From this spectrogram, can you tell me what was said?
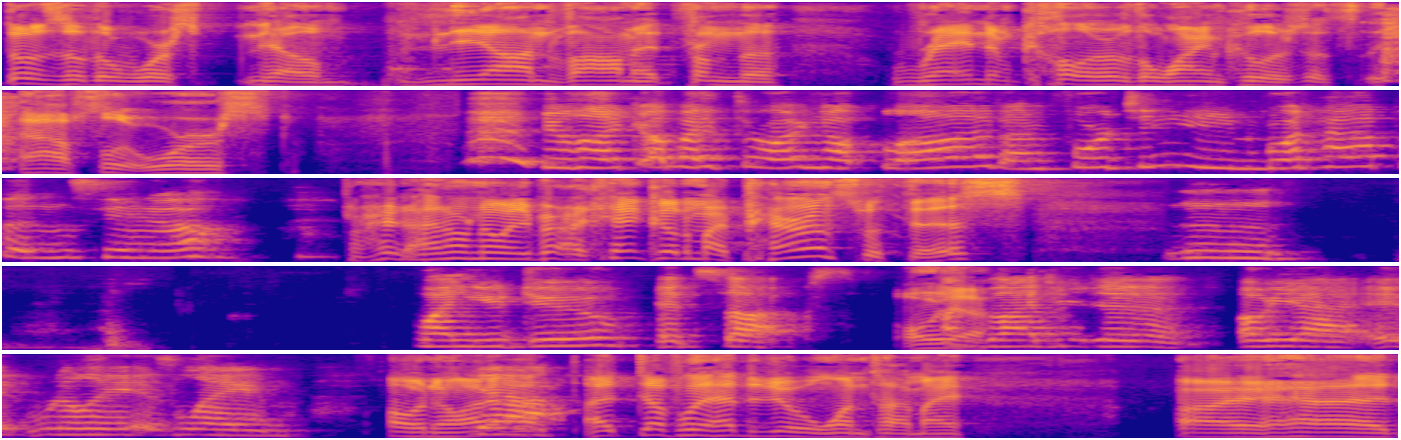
those are the worst. You know, neon vomit from the random color of the wine coolers. That's the absolute worst. You're like, am I throwing up blood? I'm 14. What happens? You know. Right? I don't know any better. I can't go to my parents with this. Mm. When you do, it sucks. Oh yeah. I'm glad you didn't. Oh yeah, it really is lame. Oh no, Yeah. I, I definitely had to do it one time. I I had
